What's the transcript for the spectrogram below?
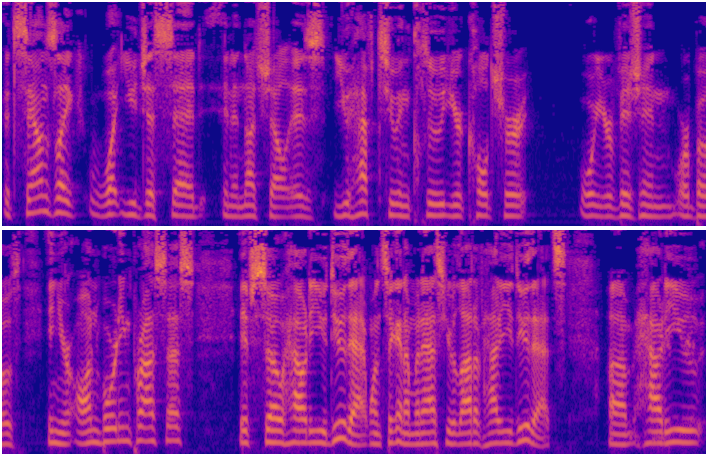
it sounds like what you just said in a nutshell is you have to include your culture or your vision or both in your onboarding process. If so, how do you do that? Once again, I'm going to ask you a lot of how do you do that? Um, how do you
